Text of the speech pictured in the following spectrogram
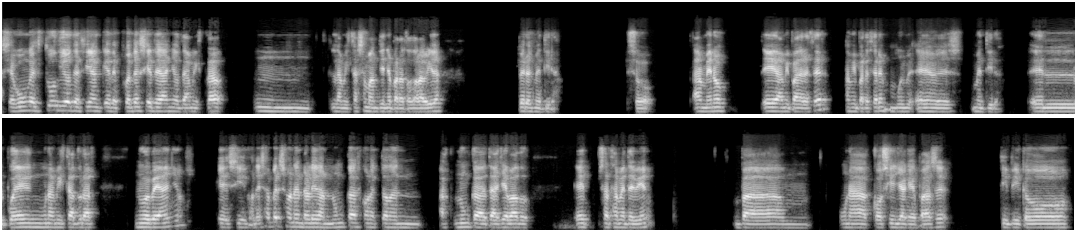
según estudios decían que después de siete años de amistad, mm, la amistad se mantiene para toda la vida, pero es mentira. Eso, al menos eh, a mi parecer, a mi parecer es, muy, es mentira. El, pueden una amistad durar nueve años, que si con esa persona en realidad nunca has conectado, en, nunca te has llevado exactamente bien, va mm, una cosilla que pase, típico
